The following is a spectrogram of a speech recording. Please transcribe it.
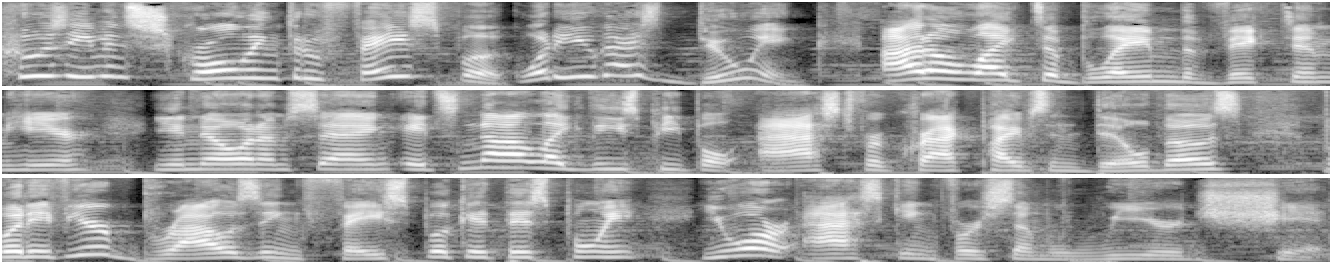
who's even scrolling through Facebook? What are you guys doing? I don't like to blame the victim here. You know what I'm saying? It's not like these people asked for crack pipes and dildos, but if you're browsing Facebook at this point, you are asking for some weird shit.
